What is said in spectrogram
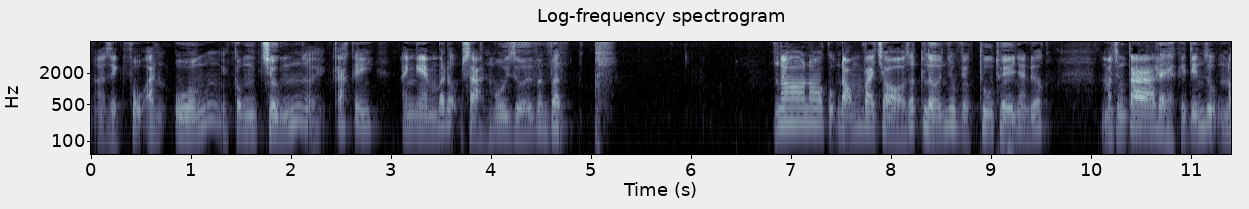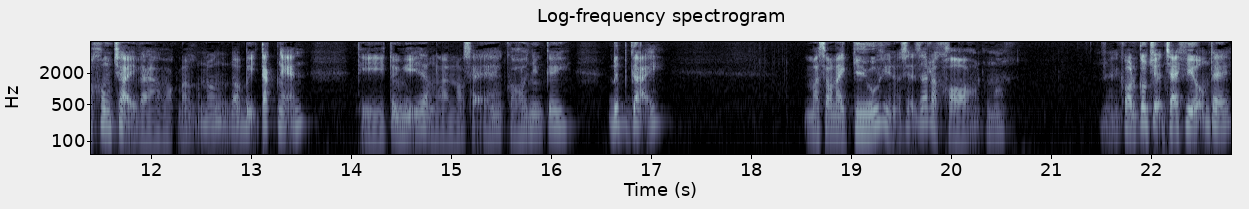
à, dịch vụ ăn uống công chứng rồi các cái anh em bất động sản môi giới vân vân. Nó nó cũng đóng vai trò rất lớn trong việc thu thuế nhà nước. Mà chúng ta để cái tín dụng nó không chảy vào hoặc nó nó nó bị tắc nghẽn thì tôi nghĩ rằng là nó sẽ có những cái đứt gãy mà sau này cứu thì nó sẽ rất là khó đúng không? Đấy, còn câu chuyện trái phiếu cũng thế.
